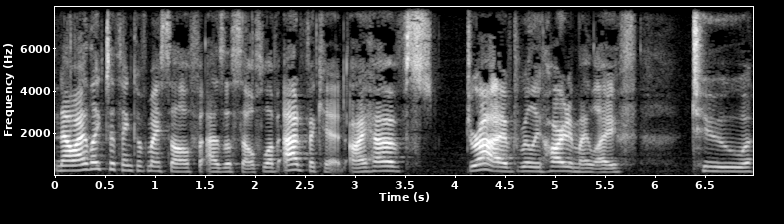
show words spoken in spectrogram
Now, I like to think of myself as a self love advocate. I have strived really hard in my life to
